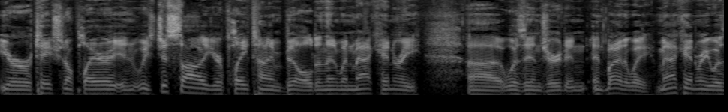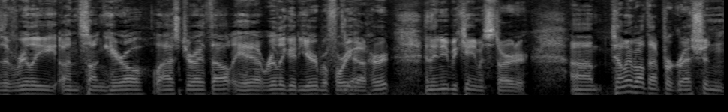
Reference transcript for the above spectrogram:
you're a rotational player, and we just saw your playtime build. And then when Mac Henry uh, was injured, and, and by the way, Mac Henry was a really unsung hero last year. I thought he had a really good year before he got hurt, and then you became a starter. Um, tell me about that progression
